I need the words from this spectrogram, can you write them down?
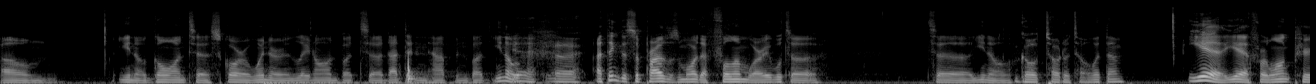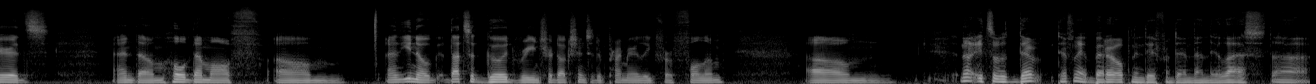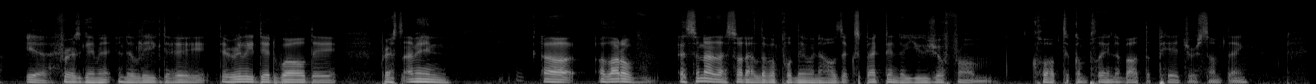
um, you know, go on to score a winner later on, but uh, that didn't happen. But you know, yeah, uh, I think the surprise was more that Fulham were able to, to you know, go toe to toe with them. yeah, yeah, for long periods, and um, hold them off. Um, and you know that's a good reintroduction to the Premier League for Fulham. Um, No, it's a def- definitely a better opening day for them than their last uh, yeah, first game in, in the league. They they really did well. They pressed. I mean, uh, a lot of as soon as I saw that Liverpool game, I was expecting the usual from club to complain about the pitch or something.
